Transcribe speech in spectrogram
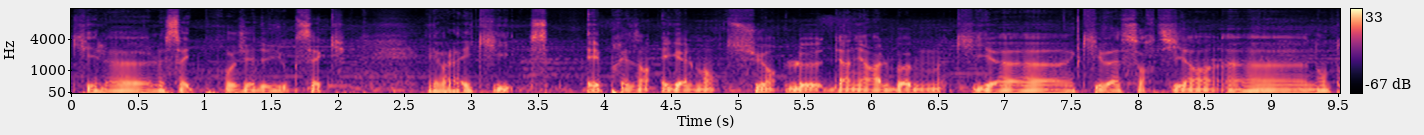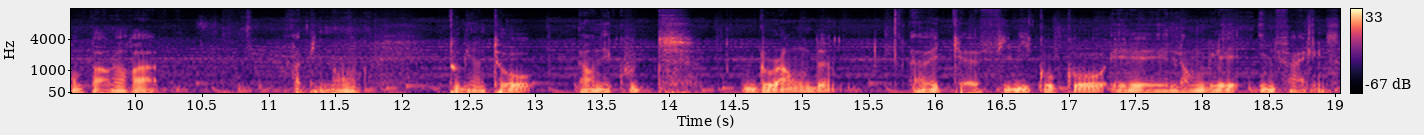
qui est le, side projet de Yuxek et voilà et qui est présent également sur le dernier album qui, va sortir dont on parlera rapidement tout bientôt. Là on écoute Ground avec euh, Phoebe Coco et l'anglais Infiles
